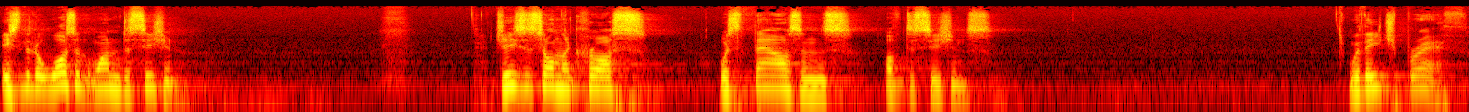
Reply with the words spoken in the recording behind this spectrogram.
is that it wasn't one decision. Jesus on the cross was thousands of decisions. With each breath,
